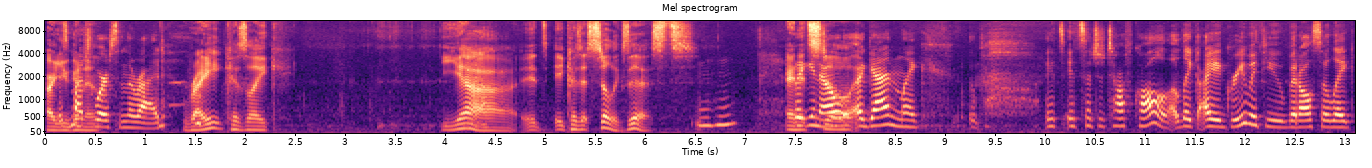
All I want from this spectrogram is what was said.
are is you much gonna- worse than the ride. Right? Cuz like yeah, it's because it, still exists. Mm-hmm. And but it's you know, still, again, like it's it's such a tough call. Like I agree with you, but also like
